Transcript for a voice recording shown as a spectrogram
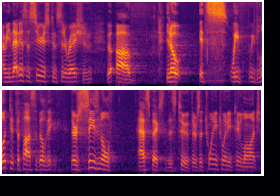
I mean, that is a serious consideration. Uh, you know, it's, we've, we've looked at the possibility, there's seasonal aspects to this too. If there's a 2022 launch,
